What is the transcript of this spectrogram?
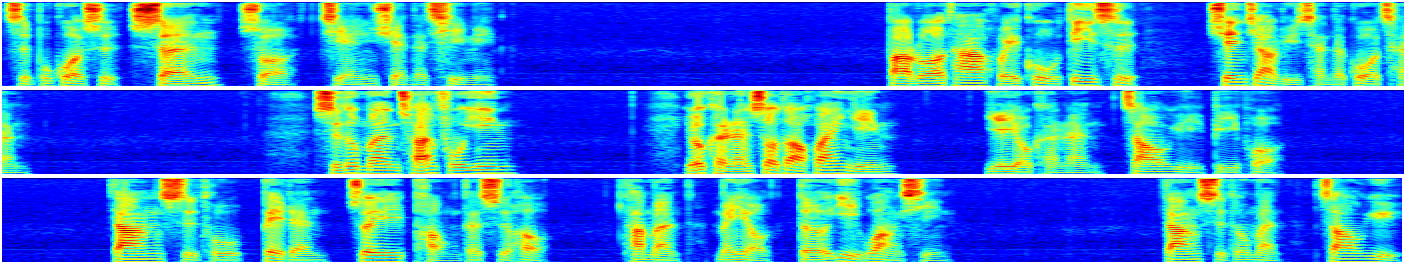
只不过是神所拣选的器皿。保罗他回顾第一次宣教旅程的过程，使徒们传福音，有可能受到欢迎，也有可能遭遇逼迫。当使徒被人追捧的时候，他们没有得意忘形。当使徒们遭遇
